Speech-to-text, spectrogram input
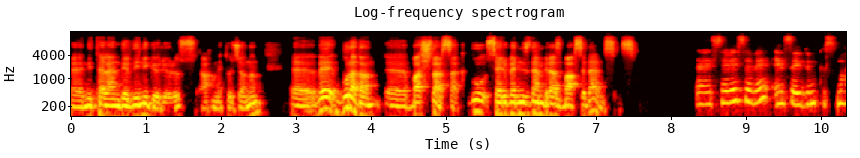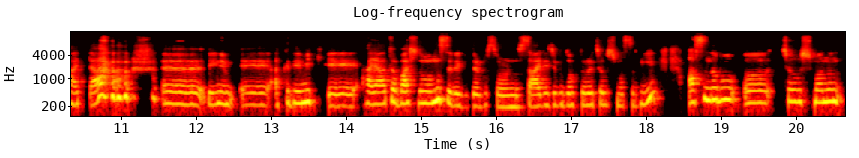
e, nitelendirdiğini görüyoruz Ahmet Hoca'nın. E, ve buradan başlarsak bu serüveninizden biraz bahseder misiniz? E, seve seve en sevdiğim kısmı hatta e, benim e, akademik e, hayata başlamamın sebebidir bu sorunuz. Sadece bu doktora çalışması değil. Aslında bu çalışmanın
